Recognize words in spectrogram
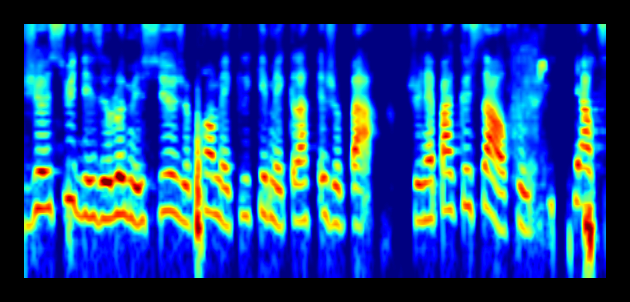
je suis désolée, monsieur, je prends mes clics et mes claques et je pars. Je n'ai pas que ça à offrir. Certes,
